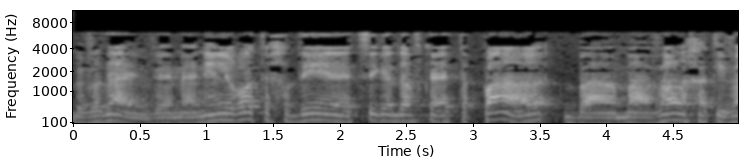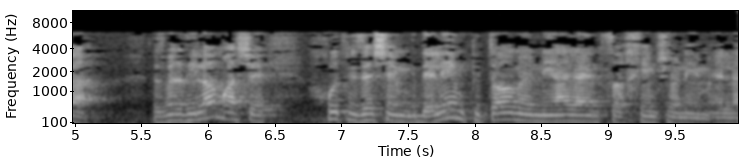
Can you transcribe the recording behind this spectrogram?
בוודאי, ומעניין לראות איך עדי הציגה דווקא את הפער במעבר לחטיבה. זאת אומרת, היא לא אמרה שחוץ מזה שהם גדלים, פתאום הם נהיה להם צרכים שונים, אלא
